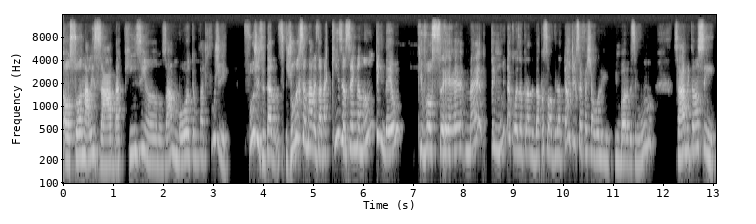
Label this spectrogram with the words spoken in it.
eu sou analisada há 15 anos, amor, eu tenho vontade de fugir. Fuge, você tá, jura que você é analisada há 15 anos, você ainda não entendeu que você, né, tem muita coisa para lidar para sua vida até o dia que você fechar o olho e ir embora desse mundo, sabe? Então, assim,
